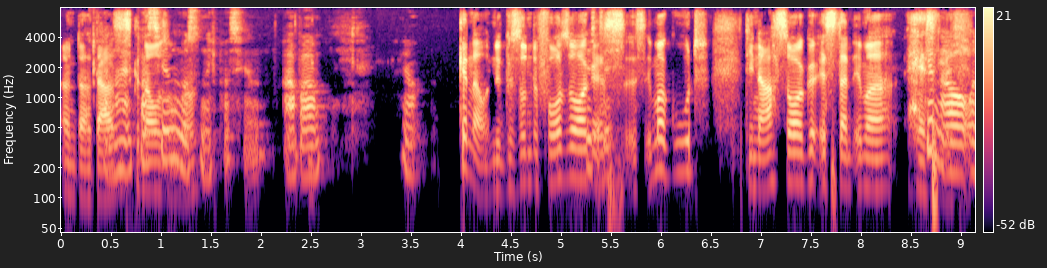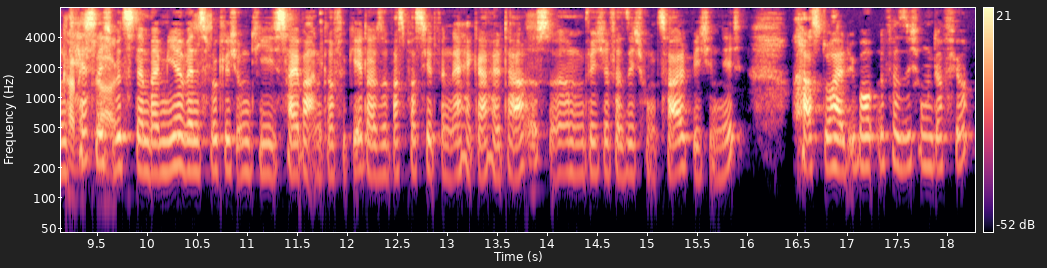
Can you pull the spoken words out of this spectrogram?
Und da, da ist halt es genauso. Passieren, ne? muss nicht passieren. Aber ja. Genau, eine gesunde Vorsorge ist, ist immer gut. Die Nachsorge ist dann immer hässlich. Genau, und hässlich wird's dann bei mir, wenn es wirklich um die Cyberangriffe geht. Also was passiert, wenn der Hacker halt da ist, ähm, welche Versicherung zahlt, welche nicht. Hast du halt überhaupt eine Versicherung dafür?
